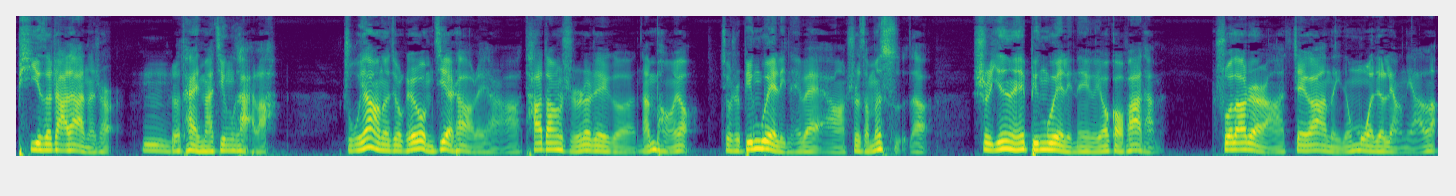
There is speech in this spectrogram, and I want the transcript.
披萨炸弹的事儿，嗯这太你妈精彩了。主要呢就是给我们介绍了一下啊，她当时的这个男朋友就是冰柜里那位啊是怎么死的，是因为冰柜里那个要告发他们。说到这儿啊，这个案子已经磨叽两年了。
